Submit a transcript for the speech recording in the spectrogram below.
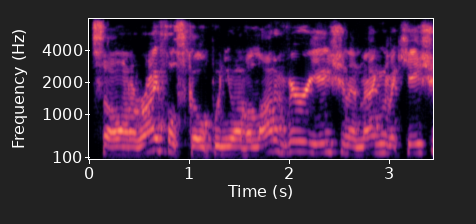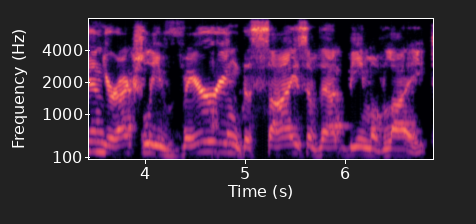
So on a rifle scope, when you have a lot of variation in magnification, you're actually varying the size of that beam of light.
